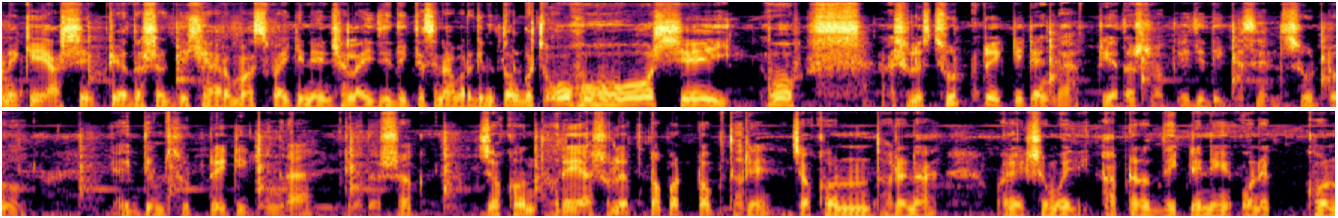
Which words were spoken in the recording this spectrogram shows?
অনেকেই আসে প্রিয় দর্শক দেখে আরও মাছ পাই কিনা ইনশাল্লাহ এই যে দেখতেছেন আবার কিন্তু তল করছে ও হো হো, সেই ও আসলে ছোট্ট একটি ট্যাংরা প্রিয় দর্শক এই যে দেখতেছেন ছোট্ট একদম ছোট্ট একটি ট্যাংরা, প্রিয় দর্শক। যখন ধরে আসলে টপার টপ ধরে, যখন ধরে না, অনেক সময় আপনারা দেখলেনই, অনেকক্ষণ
